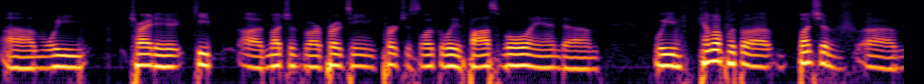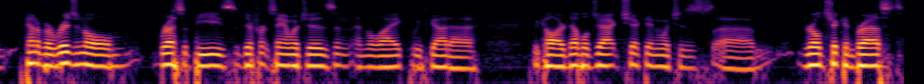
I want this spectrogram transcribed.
Um, we try to keep uh, much of our protein purchased locally as possible, and um, we've come up with a bunch of uh, kind of original recipes, different sandwiches, and, and the like. We've got a we call our double jack chicken, which is um, grilled chicken breast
